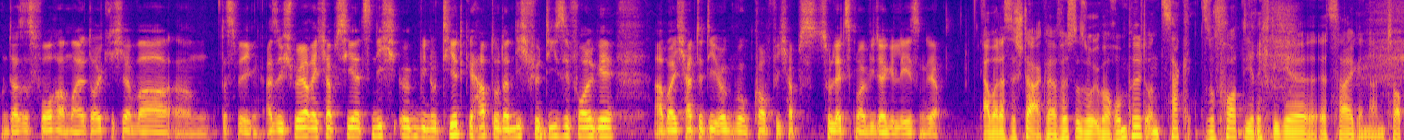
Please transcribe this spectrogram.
und dass es vorher mal deutlicher war. Ähm, deswegen. Also ich schwöre, ich habe es hier jetzt nicht irgendwie notiert gehabt oder nicht für diese Folge, aber ich hatte die irgendwo im Kopf. Ich habe es zuletzt mal wieder gelesen, ja. Aber das ist stark. Da wirst du so überrumpelt und zack, sofort die richtige äh, Zahl genannt. Top.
